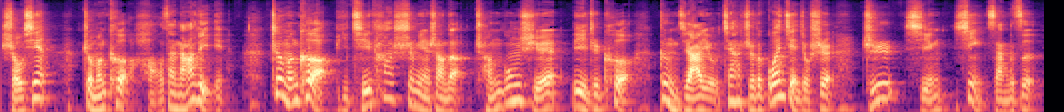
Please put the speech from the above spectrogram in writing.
首先，这门课好在哪里？这门课比其他市面上的成功学励志课更加有价值的关键就是知行信三个字。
